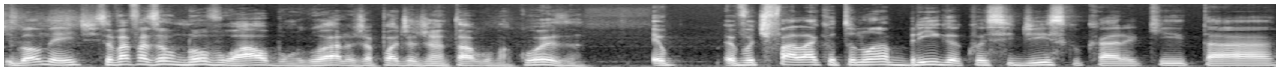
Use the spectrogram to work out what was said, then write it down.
Igualmente. Você vai fazer um novo álbum agora? Já pode adiantar alguma coisa? Eu, vou te falar que eu tô numa briga com esse disco, cara, que tá,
